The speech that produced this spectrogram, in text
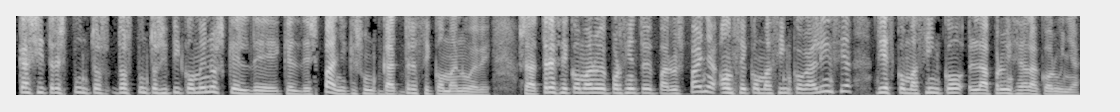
casi tres puntos, dos puntos y pico menos que el de, que el de España, que es un ca- 13,9. O sea, 13,9% de paro España, 11,5 Galicia, 10,5 la provincia de La Coruña.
